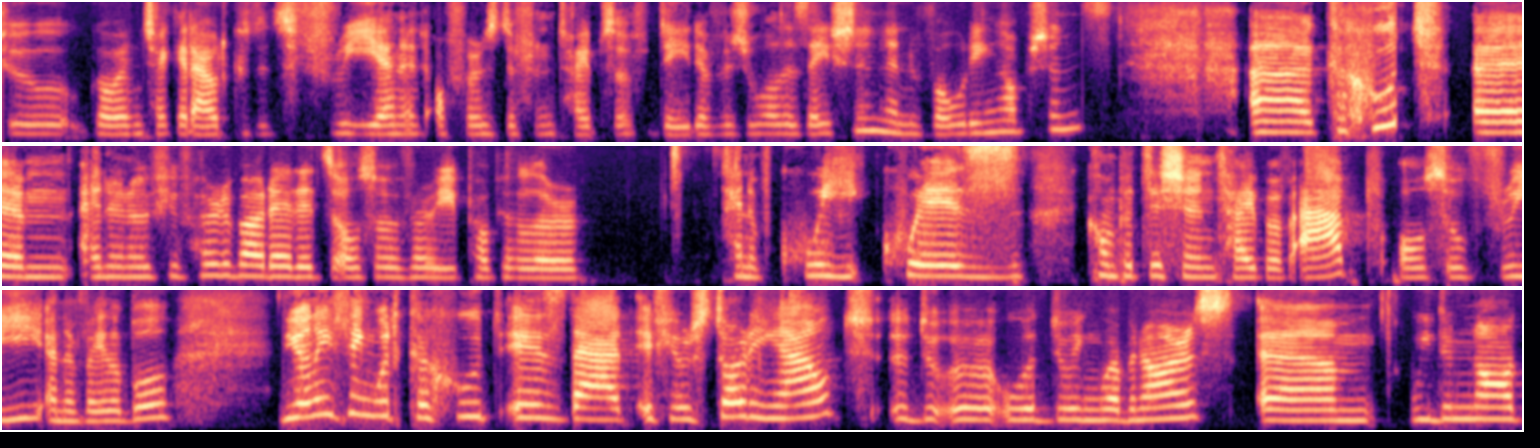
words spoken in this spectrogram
to go and check it out because it's free and it offers different types of data visualization and voting options. Uh, Kahoot, um, I don't know if you've heard about it. It's also a very popular kind of quiz competition type of app, also free and available. The only thing with Kahoot is that if you're starting out uh, do, uh, with doing webinars, um, we do not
